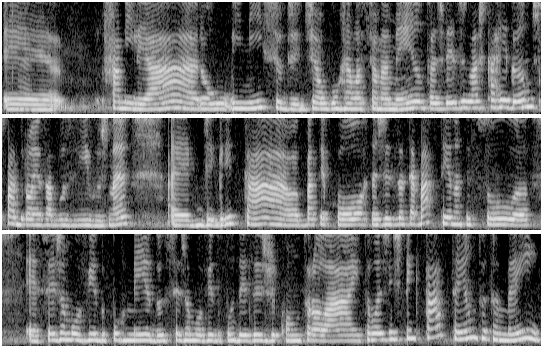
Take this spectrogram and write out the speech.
é, familiar ou início de, de algum relacionamento, às vezes nós carregamos padrões abusivos, né? É, de gritar, bater porta, às vezes até bater na pessoa, é, seja movido por medo, seja movido por desejo de controlar. Então a gente tem que estar atento também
